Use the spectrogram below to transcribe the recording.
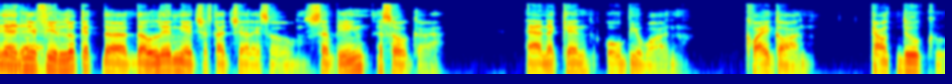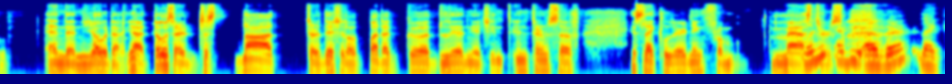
and if you look at the the lineage of that Jedi, so Sabine, Ahsoka, Anakin, Obi Wan, Qui Gon, Count Dooku, and then Yoda. Yeah, those are just not traditional, but a good lineage in in terms of it's like learning from masters. Every other like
